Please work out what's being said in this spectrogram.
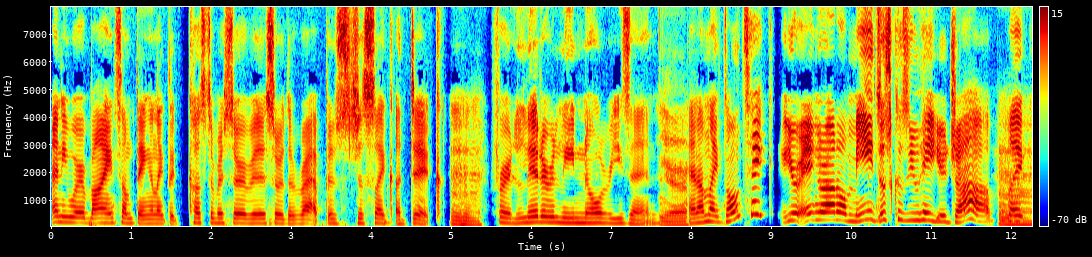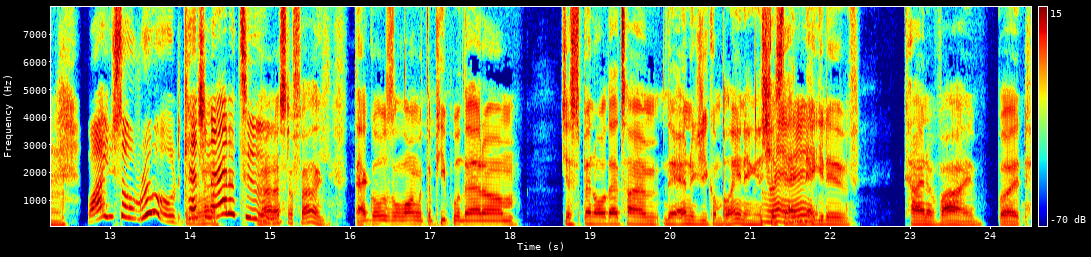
anywhere buying something, and like the customer service or the rep is just like a dick hmm for literally no reason. Yeah. And I'm like, don't take your anger out on me just because you hate your job. Like, Mm. why are you so rude? Catch an attitude. no, that's a fact. That goes along with the people that um just spend all that time their energy complaining. It's just Right, that right. negative kind of vibe. But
